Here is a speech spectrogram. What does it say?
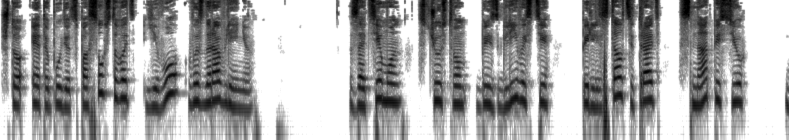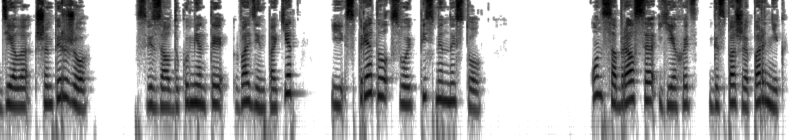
что это будет способствовать его выздоровлению. Затем он с чувством брезгливости перелистал тетрадь с надписью «Дело Шампержо», связал документы в один пакет и спрятал свой письменный стол. Он собрался ехать к госпоже Парник,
